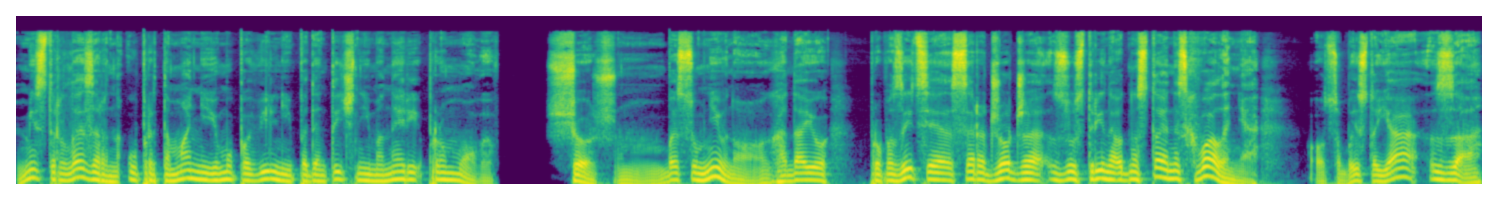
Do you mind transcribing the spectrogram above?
Містер Лезерн у притаманній йому повільній педантичній манері промовив Що ж, безсумнівно, гадаю, пропозиція сера Джорджа зустріне одностайне схвалення. Особисто я за.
